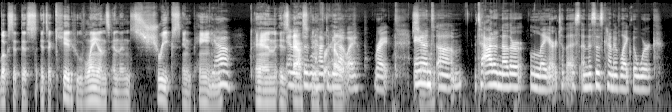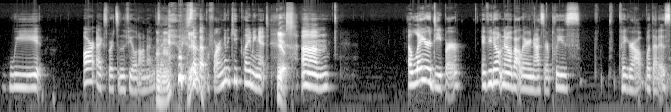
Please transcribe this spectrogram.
looks at this. It's a kid who lands and then shrieks in pain. Yeah. And is and it asking doesn't have for to be help. that way right and um, to add another layer to this and this is kind of like the work we are experts in the field on i would say we've Mm-hmm. Yeah. said that before i'm going to keep claiming it Yes. um, a layer deeper if you don't know about larry nassar please f- figure out what that is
